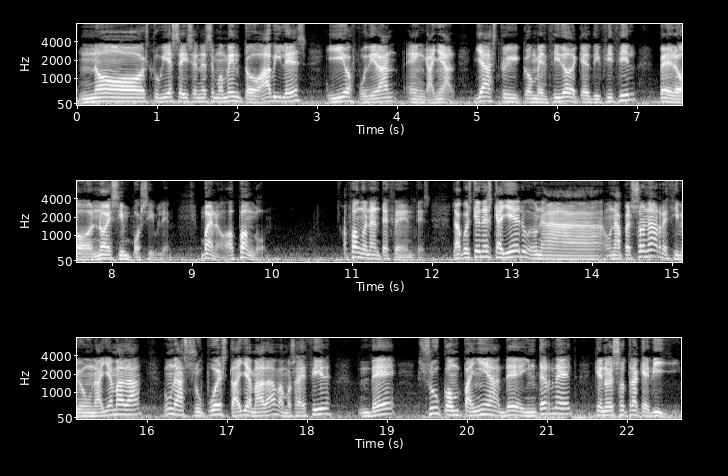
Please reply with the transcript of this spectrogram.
no estuvieseis en ese momento hábiles y os pudieran engañar. Ya estoy convencido de que es difícil, pero no es imposible. Bueno, os pongo, pongo en antecedentes. La cuestión es que ayer una, persona recibe una llamada, una supuesta llamada, vamos a decir, de su compañía de internet, que no es otra que Digi.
